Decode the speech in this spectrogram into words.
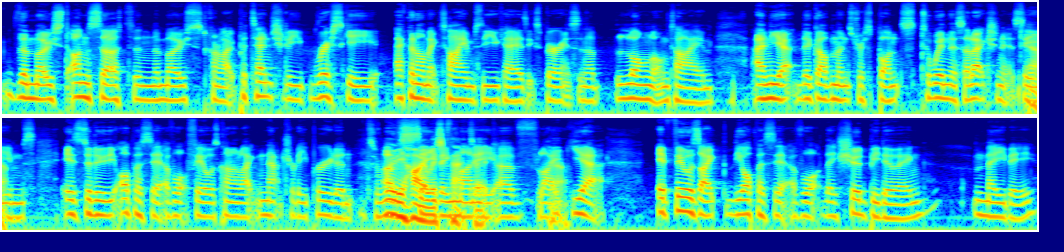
the most uncertain, the most kind of like potentially risky economic times the UK has experienced in a long, long time. And yet the government's response to win this election, it seems, yeah. is to do the opposite of what feels kind of like naturally prudent. It's a really of high saving risk money, of like, yeah. yeah it feels like the opposite of what they should be doing, maybe.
